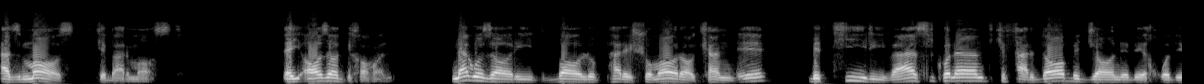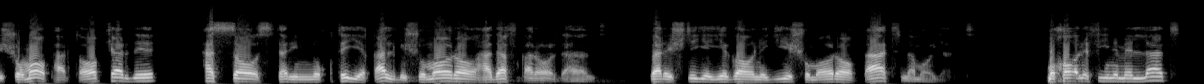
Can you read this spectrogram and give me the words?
از ماست که بر ماست. ای آزاد خواهان نگذارید بال و پر شما را کنده به تیری وصل کنند که فردا به جانب خود شما پرتاب کرده حساس ترین نقطه قلب شما را هدف قرار دهند و رشته یگانگی شما را قطع نمایند. مخالفین ملت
